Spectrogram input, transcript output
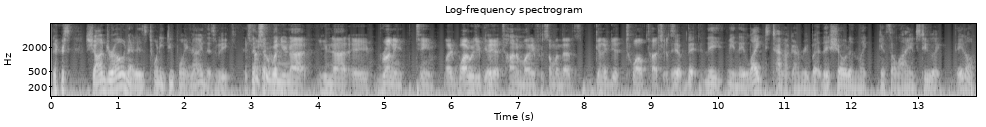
there's Sean Drone at his 22.9 this week. Especially when you're not you're not a running team. Like, why would you pay Yep. a ton of money for someone that's gonna get 12 touches? Yeah, they, they I mean they liked Ty Montgomery, but they showed him like against the Lions too. Like they don't.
